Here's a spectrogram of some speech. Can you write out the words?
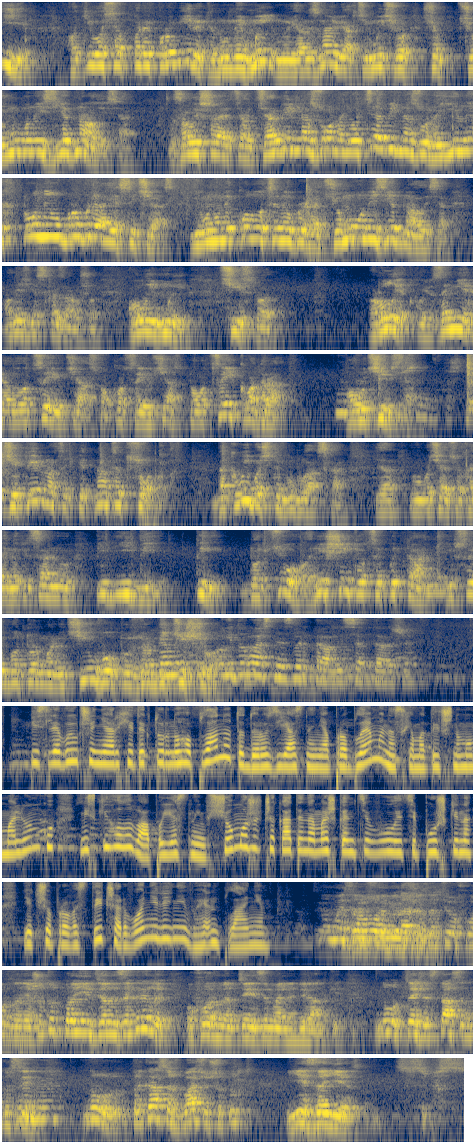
І хотілося перепровірити, ну не ми, ну я не знаю як, чи ми, що, що, чому вони з'єдналися. Залишається оця вільна зона і оця вільна зона. Її ніхто не обробляє зараз. І воно ніколи це не обробляє. Чому вони з'єдналися? Але ж я сказав, що коли ми чисто рулеткою заміряли оцей участок, оцей участок, то оцей квадрат получився 14-15 соток. Так вибачте, будь ласка, я вибачаюся, хай неофіційно підійди. Ти до цього рішіть оце питання і все буде нормально. Чи угол зробіть, чи що. І до вас не зверталися навіть. Після вивчення архітектурного плану та до роз'яснення проблеми на схематичному малюнку міський голова пояснив, що може чекати на мешканців вулиці Пушкіна, якщо провести червоні лінії в генплані. Ну, ми заговоримо навіть за це оформлення, що тут проїзд взяли, закрили оформленням цієї земельної ділянки. Ну, цей же Стасенко син. Ну, прекрасно ж бачу, що тут є заїзд.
